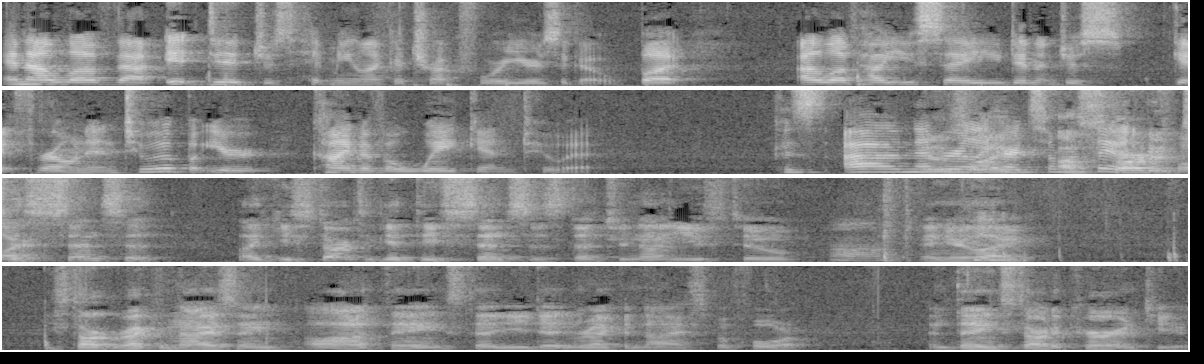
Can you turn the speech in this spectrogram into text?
And I love that it did just hit me like a truck four years ago. But I love how you say you didn't just get thrown into it, but you're kind of awakened to it. Because I never really like heard someone I say started that before. to sense it. Like you start to get these senses that you're not used to. Aw. and you're hmm. like you start recognizing a lot of things that you didn't recognize before and things start occurring to you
